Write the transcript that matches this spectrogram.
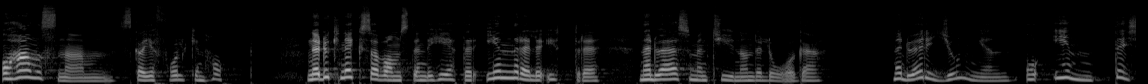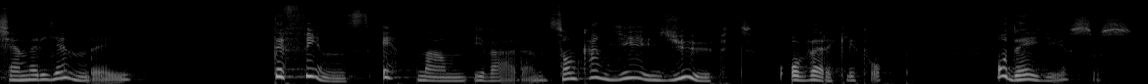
Och hans namn ska ge folken hopp. När du knäcks av omständigheter, inre eller yttre, när du är som en tynande låga, när du är i djungeln och inte känner igen dig, det finns ett namn i världen som kan ge djupt och verkligt hopp. Och det är Jesus.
